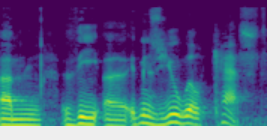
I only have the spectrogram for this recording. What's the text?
um, the uh, it means you will cast.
